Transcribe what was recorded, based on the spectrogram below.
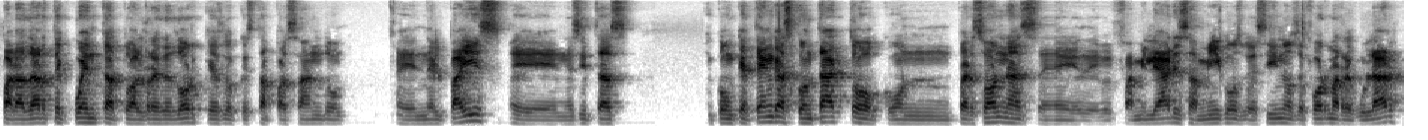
para darte cuenta a tu alrededor qué es lo que está pasando en el país. Eh, necesitas, con que tengas contacto con personas, eh, familiares, amigos, vecinos de forma regular,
